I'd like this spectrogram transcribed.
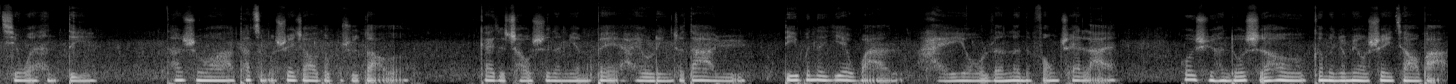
气温很低。他说啊，他怎么睡觉都不知道了。盖着潮湿的棉被，还有淋着大雨，低温的夜晚，还有冷冷的风吹来。或许很多时候根本就没有睡觉吧。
